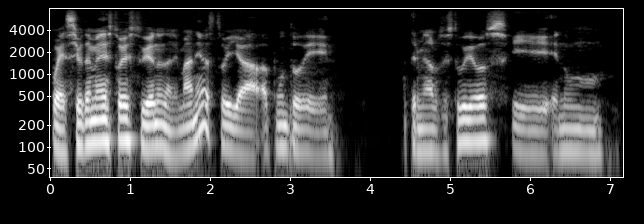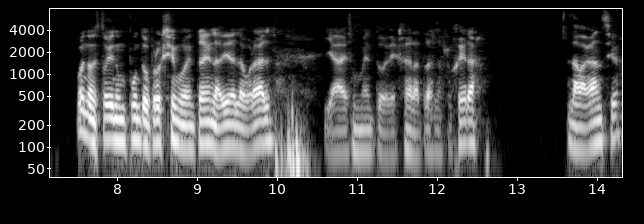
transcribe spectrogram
pues yo también estoy estudiando en Alemania, estoy ya a punto de terminar los estudios y en un... Bueno, estoy en un punto próximo de entrar en la vida laboral. Ya es momento de dejar atrás la flojera, la vagancia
